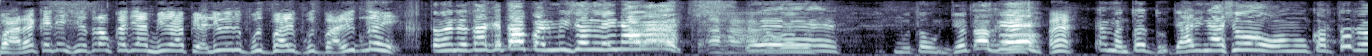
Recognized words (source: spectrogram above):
પણ કદી ક્ષેત્રમાં કદી આ મેં આ પહેલી વખત ભૂત ભૂત ભાડ્યું જ નહીં. તમે નતા કેતા પરમિશન લઈને આવે? હું તો ઊંઝો તો કે. એ મને તો દુધારી નાશો ઓમ હું કરતો તો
